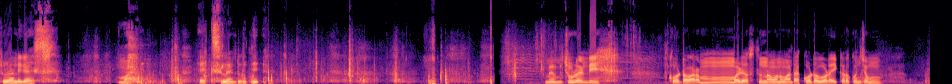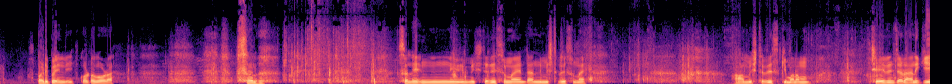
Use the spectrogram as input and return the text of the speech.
చూడండి గాయస్ ఎక్సలెంట్ ఉంది. మేము చూడండి. కోట వరంబడి వస్తున్నాం అనమాట కోట కూడా ఇక్కడ కొంచెం పడిపోయింది. కోట కూడా అసలు అసలు ఎన్ని మిస్టరీస్ ఉన్నాయంటే అన్ని మిస్టరీస్ ఉన్నాయి. ఆ మిస్టరీస్కి మనం ఛేదించడానికి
